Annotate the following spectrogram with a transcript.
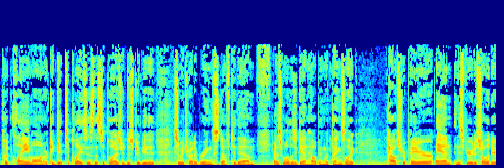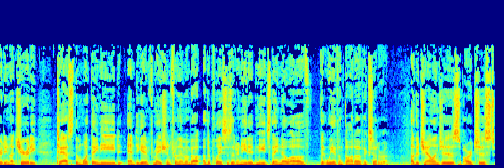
put claim on or to get to places that supplies are distributed. So we try to bring stuff to them as well as again helping with things like house repair and in the spirit of solidarity not charity to ask them what they need and to get information from them about other places that are needed needs they know of that we haven't thought of etc other challenges are just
